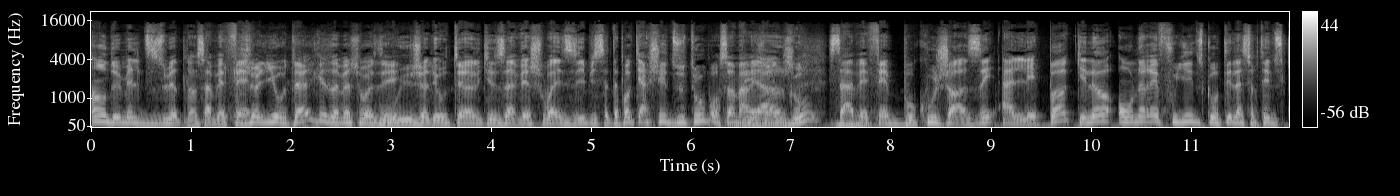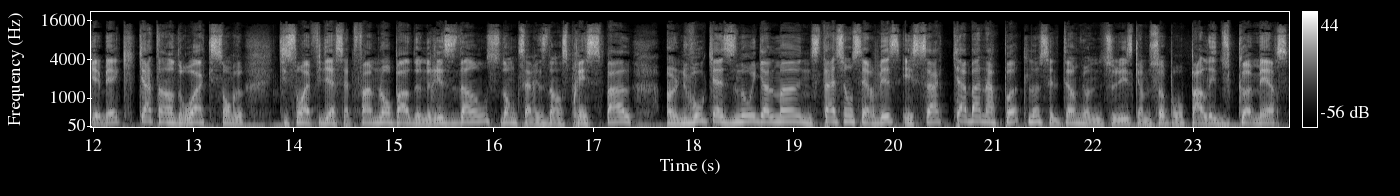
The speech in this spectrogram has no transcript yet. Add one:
en 2018. Là. Ça avait fait... Joli hôtel qu'ils avaient choisi. Oui, joli hôtel qu'ils avaient choisi. Puis c'était pas caché du tout pour ce mariage. Ça avait fait beaucoup jaser à l'époque. Et là, on aurait fouillé du côté de la Sûreté du Québec quatre endroits qui sont, qui sont affiliés à cette femme-là. On parle d'une résidence, donc sa résidence principale, un nouveau casino également, une station-service et sa cabane à potes, là, c'est le terme qu'on utilise comme ça pour parler du commerce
